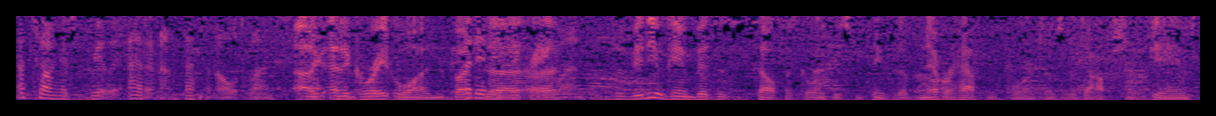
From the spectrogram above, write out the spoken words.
That song is really, I don't know, that's an old one. Uh, and a great one, but, But it is a uh, great uh, one. The video game business itself is going through some things that have never happened before in terms of adoption of games,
